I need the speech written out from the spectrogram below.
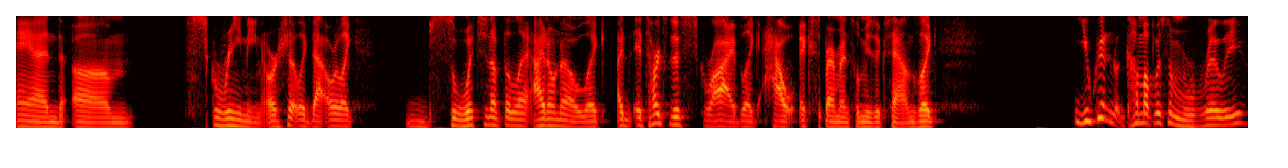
and um screaming or shit like that, or like switching up the la- I don't know. Like it's hard to describe like how experimental music sounds. Like you can come up with some really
